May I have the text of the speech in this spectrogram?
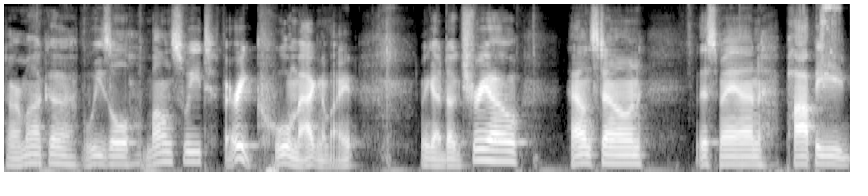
Darumaka, Weasel, Bounsweet. Very cool Magnemite. We got Dugtrio, Houndstone, this man, Poppy.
